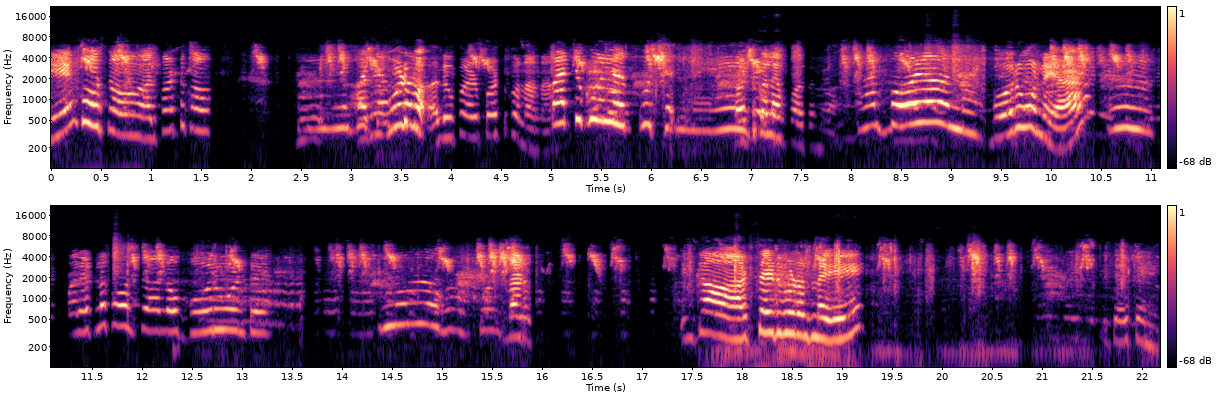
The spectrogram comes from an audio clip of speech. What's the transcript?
ఏం కోస్తావు అది పట్టుకో. అది ఊడి నువ్వు ప- పట్టుకున్నానా? పట్టుకోలేకపోతున్నావా? బోరు ఉన్నాయా. మరి ఎట్లా కోస్తావు బోరు ఉంటే నడు. ఇంకా అటు సైడ్ కూడా ఉన్నాయి. ఇటు అయిపోయింది.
